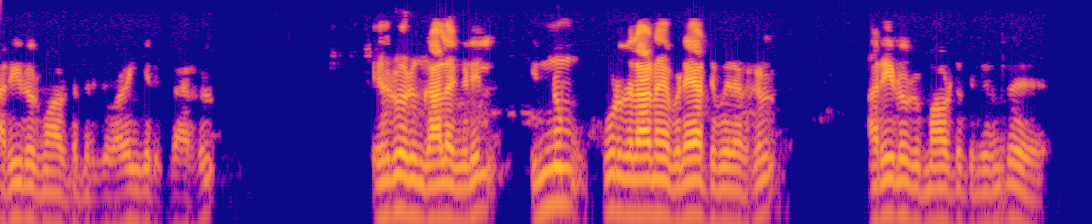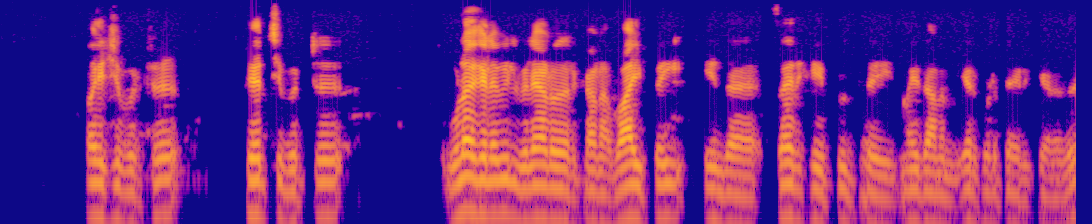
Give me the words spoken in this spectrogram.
அரியலூர் மாவட்டத்திற்கு வழங்கியிருக்கிறார்கள். எதிர்வரும் காலங்களில் இன்னும் கூடுதலான விளையாட்டு வீரர்கள் அரியலூர் மாவட்டத்திலிருந்து பயிற்சி பெற்று தேர்ச்சி பெற்று உலகளவில் விளையாடுவதற்கான வாய்ப்பை இந்த செயற்கை புல்துறை மைதானம் ஏற்படுத்த இருக்கிறது.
